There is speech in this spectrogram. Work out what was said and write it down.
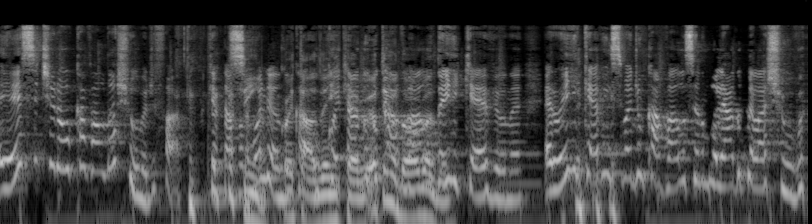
é. esse tirou o cavalo da chuva, de fato. Porque tava Sim, molhando coitado o, do, coitado do eu tenho cavalo dó, do Henry Cavill, né? Era o Henry Cavill em cima de um cavalo sendo molhado pela chuva.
